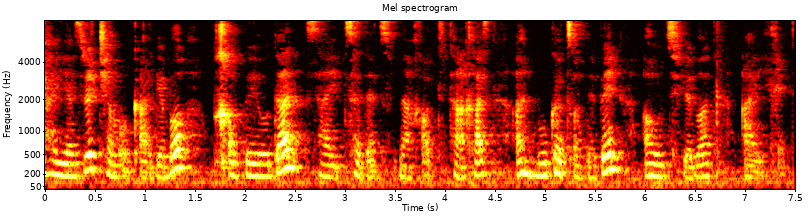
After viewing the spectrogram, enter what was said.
გაიაზრეთ ჩემოკარგებო ყველდან საით სადაც ნახავთ თანხას ან მოგაწოდებენ აუცილებლად აიღეთ.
